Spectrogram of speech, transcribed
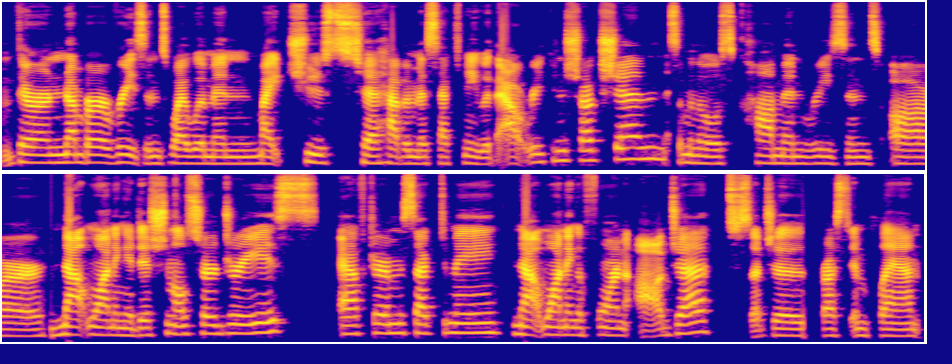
There are a number of reasons why women might choose to have a mastectomy without reconstruction. Some of the most common reasons are not wanting additional surgeries after a mastectomy, not wanting a foreign object, such as breast implant,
